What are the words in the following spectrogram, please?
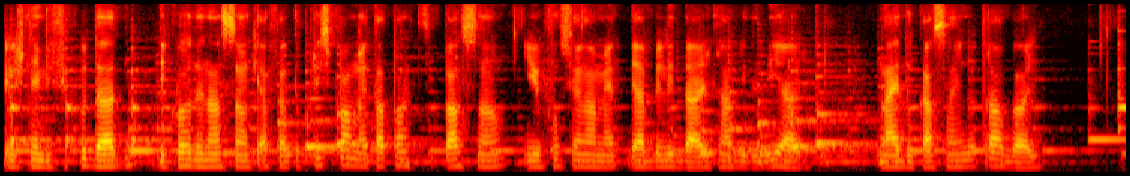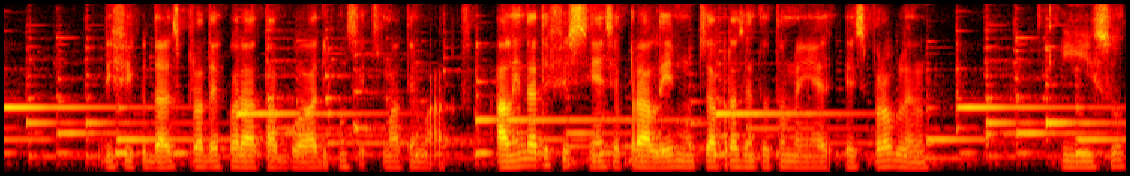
Eles têm dificuldade de coordenação que afeta principalmente a participação e o funcionamento de habilidades na vida diária, na educação e no trabalho. Dificuldades para decorar a tabuada e conceitos matemáticos. Além da deficiência para ler, muitos apresentam também esse problema. E isso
